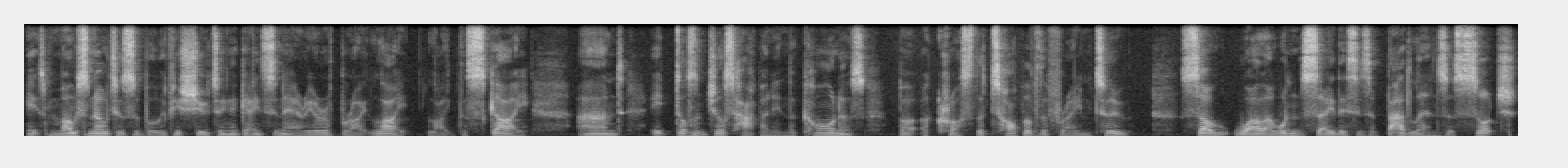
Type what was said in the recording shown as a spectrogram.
It's most noticeable if you're shooting against an area of bright light, like the sky, and it doesn't just happen in the corners but across the top of the frame too. So while I wouldn't say this is a bad lens as such,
